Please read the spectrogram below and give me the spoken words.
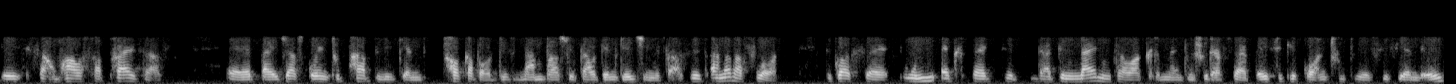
they somehow surprised us uh, by just going to public and talk about these numbers without engaging with us. It's another flaw because uh, we expected that in line with our agreement, we should have uh, basically gone to, to a CCMA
